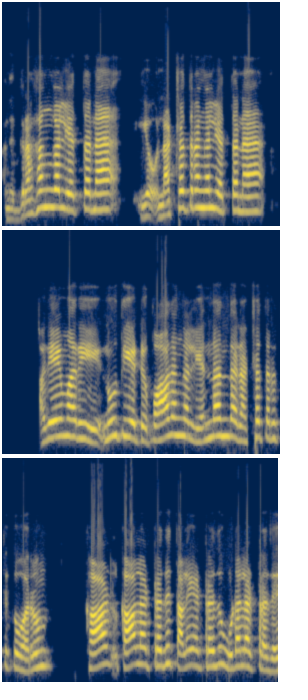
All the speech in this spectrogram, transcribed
அந்த கிரகங்கள் எத்தனை நட்சத்திரங்கள் எத்தனை அதே மாதிரி நூத்தி எட்டு பாதங்கள் எந்தெந்த நட்சத்திரத்துக்கு வரும்? கால் காலற்றது தலையற்றது உடலற்றது.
